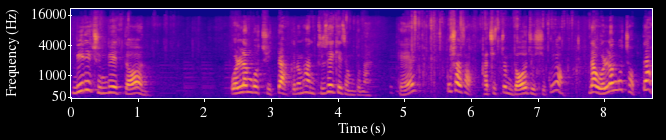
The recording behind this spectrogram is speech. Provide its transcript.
미리 준비했던 월남고추 있다. 그럼 한 두세 개 정도만 이렇게 부셔서 같이 좀 넣어주시고요. 나 월남고추 없다.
